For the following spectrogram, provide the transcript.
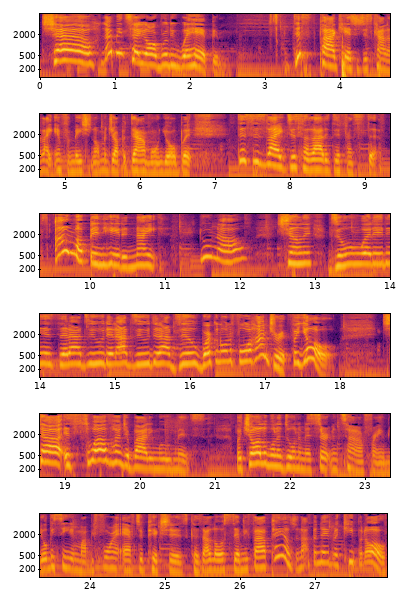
Child, let me tell y'all really what happened. This podcast is just kind of like information. I'm gonna drop a dime on y'all, but this is like just a lot of different stuff. I'm up in here tonight you know, chilling, doing what it is that I do, that I do, that I do, working on a 400 for y'all. Child, it's 1,200 body movements. But y'all are going to do them in a certain time frame. You'll be seeing my before and after pictures because I lost 75 pounds and I've been able to keep it off.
